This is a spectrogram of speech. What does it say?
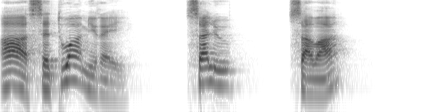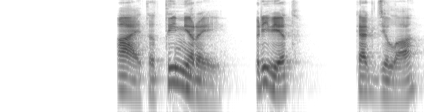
А, c'est toi, Мирей. Ça va? А, это ты, Мирей. Привет. Как дела?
